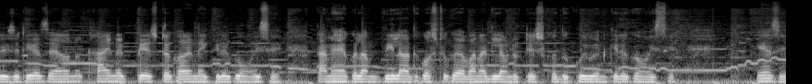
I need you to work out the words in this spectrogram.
রয়েছে ঠিক আছে? এখনও খায় না টেস্টও করে না, কীরকম হয়েছে তা আমি কইলাম, দিলাম, এত কষ্ট করে বানাই দিলাম, একটু টেস্ট করে তো কইবেন কীরকম হয়েছে ঠিক আছে?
